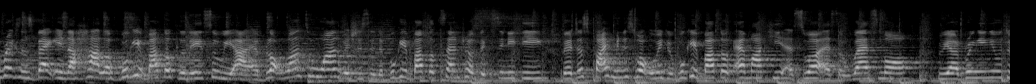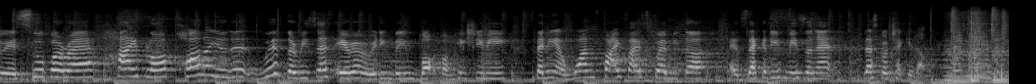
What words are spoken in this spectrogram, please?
Bricks is back in the heart of Bukit Batok today. So we are at Block 121, which is in the Bukit Batok central vicinity. We're just 5 minutes walk away to Bukit Batok MRT as well as the West Mall. We are bringing you to a super rare, high floor corner unit with the recess area already being bought from HDB, standing at 155 square meter executive maisonette. Let's go check it out.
